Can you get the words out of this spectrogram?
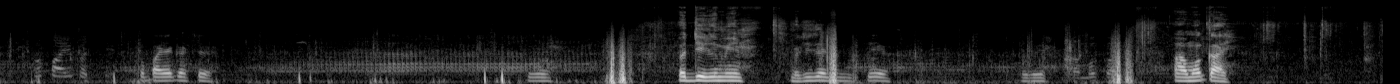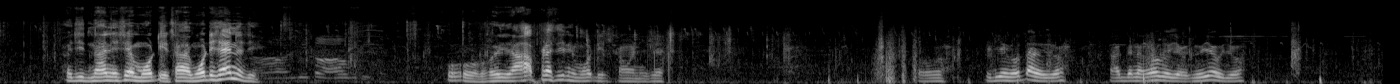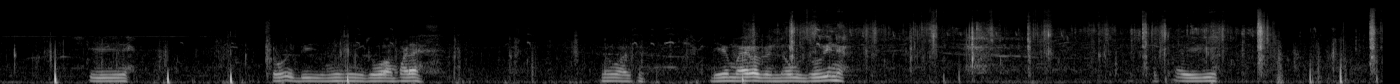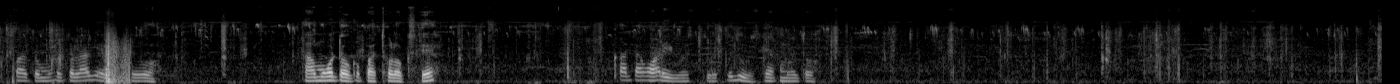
કપા એક જ છે. તો બધી જમીન બધી જમીન છે. હવે આ મકાઈ. હજી નાની છે મોટી થાય. મોટી થાય ને હજી? ઓહો આપણાથી ને મોટી થવાની છે. તો વીડિયો જોતા રહેજો આગળના ન જોઈ જોઈ આવજો. પછી જોઈ બીજું હું જોવા મળે. નવા ડેમ આવ્યો કે નવું જોઈને. એવી તો મોટો લાગે તો આ મોટો કપા થોડોક છે. કાંટાવાળી વસ્તુ બધું છે આમાં તો.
